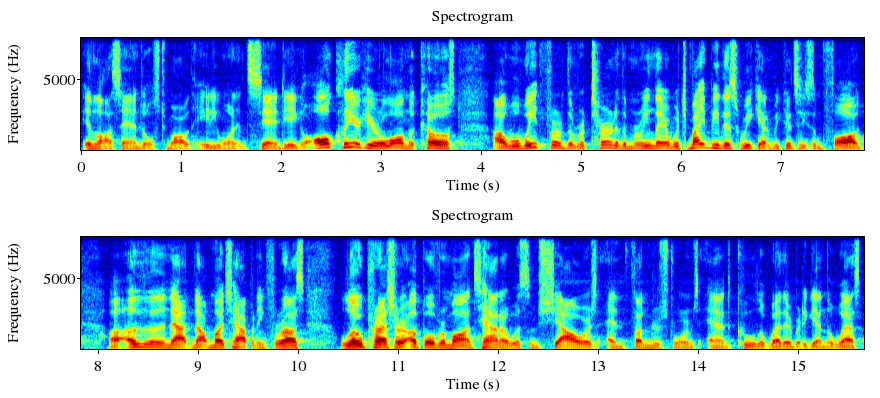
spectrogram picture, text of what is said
in Los Angeles tomorrow with 81 in San Diego. All clear here along the coast. Uh, we'll wait for the return of the marine layer, which might be this weekend. We could see some fog. Uh, other than that, not much happening for us. Low pressure up over Montana with some showers and thunderstorms and cooler weather. But again, the west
